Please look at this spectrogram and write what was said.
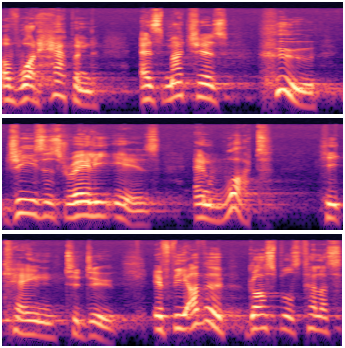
of what happened as much as who Jesus really is and what he came to do. If the other gospels tell us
